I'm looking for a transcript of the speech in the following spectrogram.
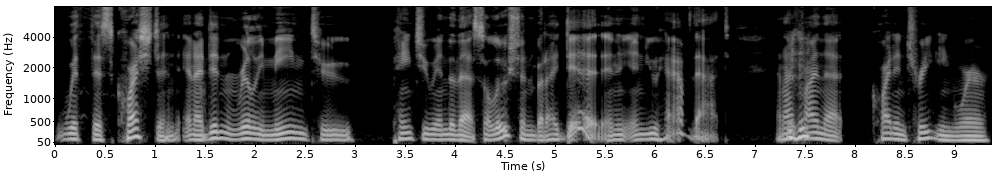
with this question, and I didn't really mean to paint you into that solution, but I did, and and you have that, and I Mhm. find that quite intriguing. Where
